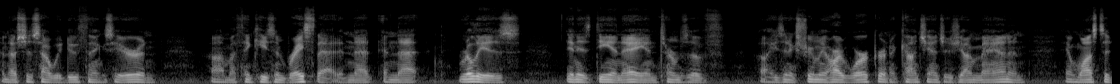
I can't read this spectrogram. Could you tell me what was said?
and that's just how we do things here. And um, I think he's embraced that, and that and that really is in his DNA in terms of uh, he's an extremely hard worker and a conscientious young man, and, and wants to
